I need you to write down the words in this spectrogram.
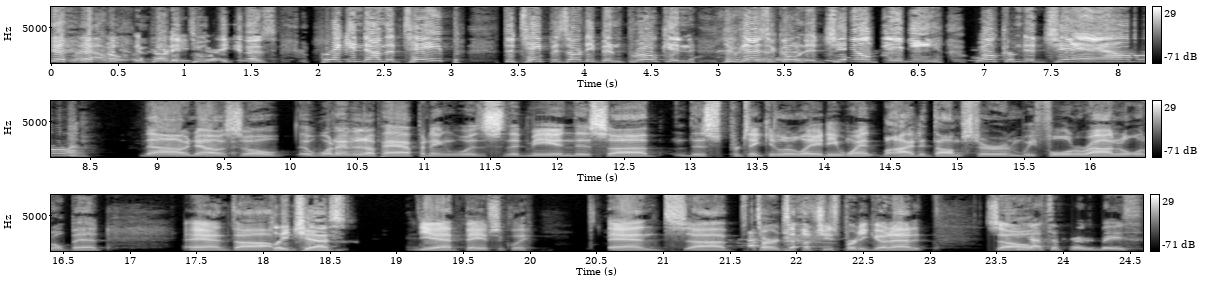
No, it's already too late, guys. Breaking down the tape. The tape has already been broken. You guys are going to jail, baby. Welcome to jail. No, no. So uh, what ended up happening was that me and this uh this particular lady went behind a dumpster and we fooled around a little bit, and um, Play chess. yeah, basically. And uh, turns out she's pretty good at it. So, got to first base.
